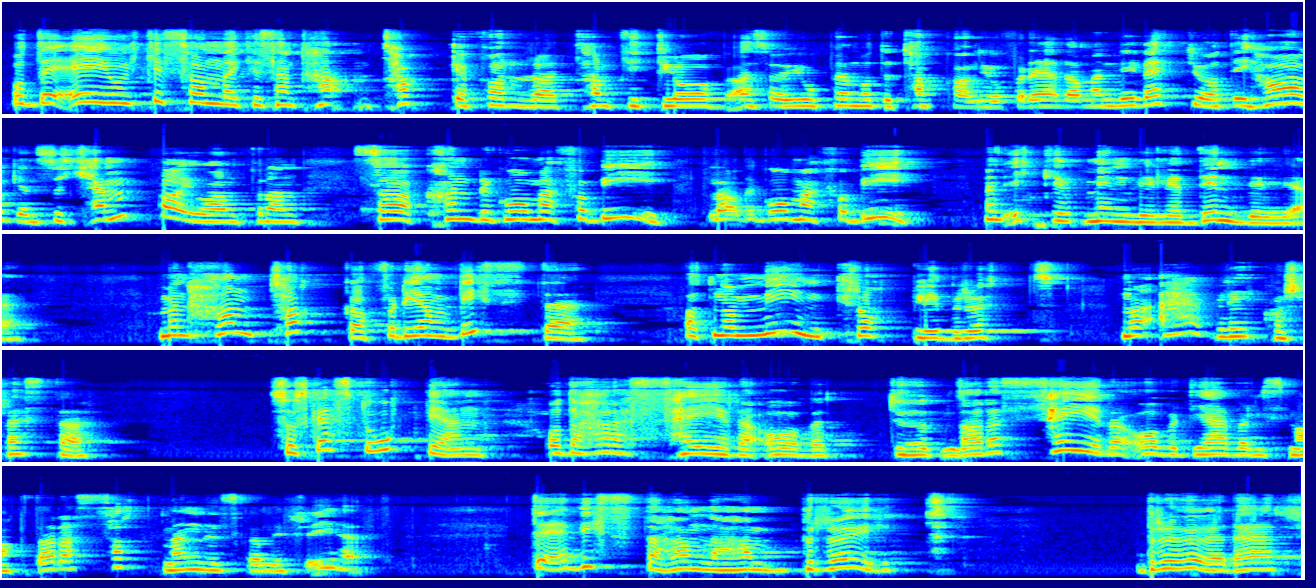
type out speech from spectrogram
Og det er jo ikke sånn ikke sant? Han takker for at han fikk lov altså jo på en måte takker han jo for det da, Men vi vet jo at i hagen så kjempa jo han, for han sa 'Kan det gå meg forbi?' La det gå meg forbi. Men ikke min vilje, din vilje. Men han takka fordi han visste at når min kropp blir brutt, når jeg blir korsfesta, så skal jeg stå opp igjen, og da har jeg seira over døden. Da har jeg seira over djevelens makt. Da har jeg satt menneskene i frihet. Det visste han da han brøyt brødet der.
